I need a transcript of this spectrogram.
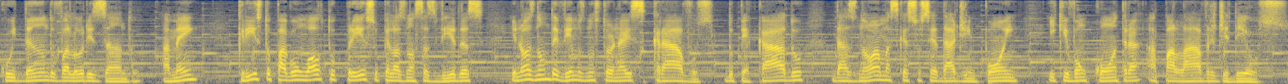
cuidando, valorizando. Amém? Cristo pagou um alto preço pelas nossas vidas e nós não devemos nos tornar escravos do pecado, das normas que a sociedade impõe e que vão contra a palavra de Deus.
